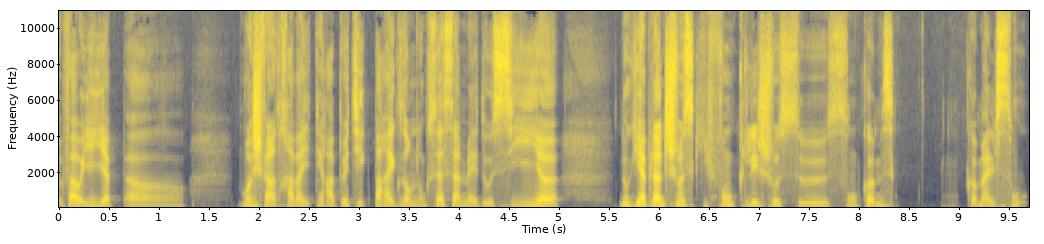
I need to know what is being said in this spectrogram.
Enfin, vous voyez, il y a. Moi, je fais un travail thérapeutique, par exemple, donc ça, ça m'aide aussi. Donc, il y a plein de choses qui font que les choses se- sont comme, comme elles sont.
